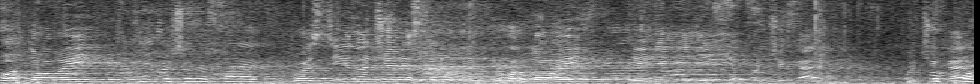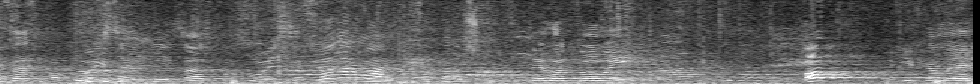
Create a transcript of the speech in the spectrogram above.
Готовий. Постійно через середину. Постійно через серединку. Готовий? Ні, ні, ні, ні, ні, почекай. Почекай, Заспокойся. заспокойся. Все нормально, все хорошо. Ти готовий? Оп! Поїхали.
